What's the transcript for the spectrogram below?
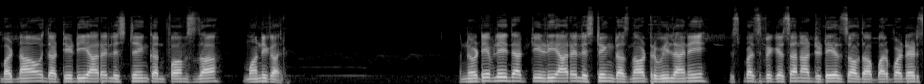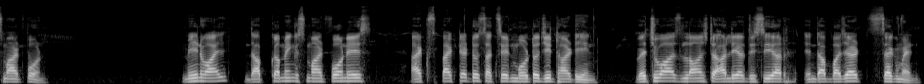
But now the TDRA listing confirms the moniker. Notably, the TDRA listing does not reveal any specification or details of the purported smartphone. Meanwhile, the upcoming smartphone is expected to succeed Moto G13, which was launched earlier this year in the budget segment.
